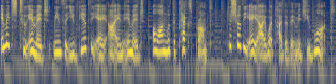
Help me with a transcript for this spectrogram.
Image to image means that you give the AI an image along with the text prompt to show the AI what type of image you want.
